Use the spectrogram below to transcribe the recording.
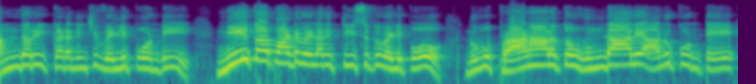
అందరూ ఇక్కడ నుంచి వెళ్ళిపోండి. నీతో పాటు వెళ్ళని తీసుకు వెళ్ళిపో. నువ్వు ప్రాణాలతో ఉండాలి అనుకుంటే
